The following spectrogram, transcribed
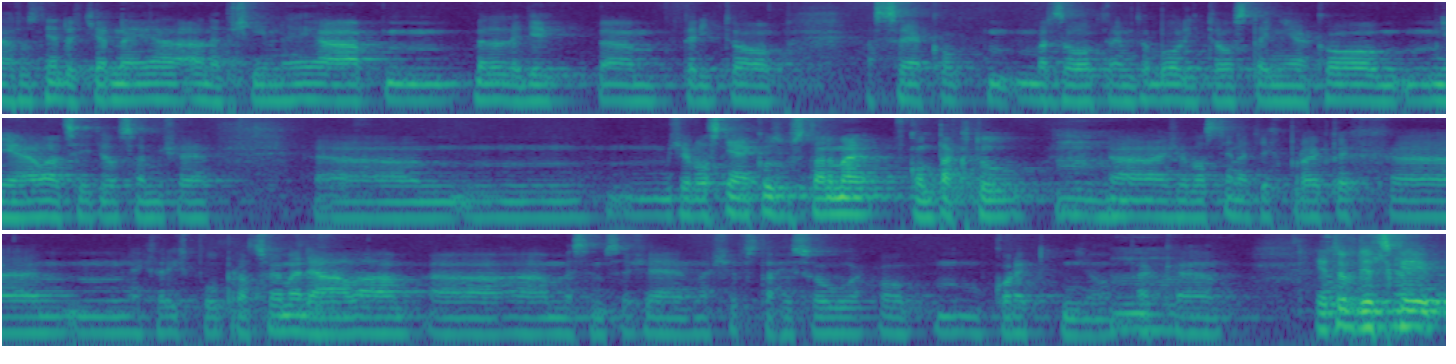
uh, hrozně dotěrný a, a nepříjemný a mm, byli lidi, um, kteří to asi jako mrzelo, kterým to bylo líto, stejně jako mě, ale cítil jsem, že Ehm, že vlastně jako zůstaneme v kontaktu, mm. že vlastně na těch projektech, ehm, na kterých spolupracujeme dál a, a myslím si, že naše vztahy jsou jako korektní. No. Mm. Tak eh, je to vždycky...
